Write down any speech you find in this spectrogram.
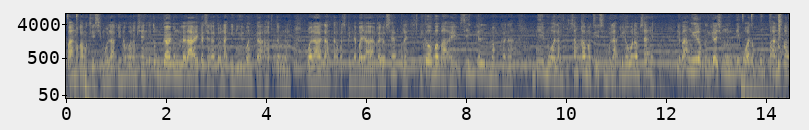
paano ka magsisimula. You know what I'm saying? Itong gagong lalaki kasi na to na iniwan ka after nun wala lang tapos pinabayaan kayo. Siyempre ikaw babae single mom ka na hindi mo alam kung saan ka magsisimula. You know what I'm saying? Di ba ang hirap nun guys yung hindi mo alam kung paano ka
